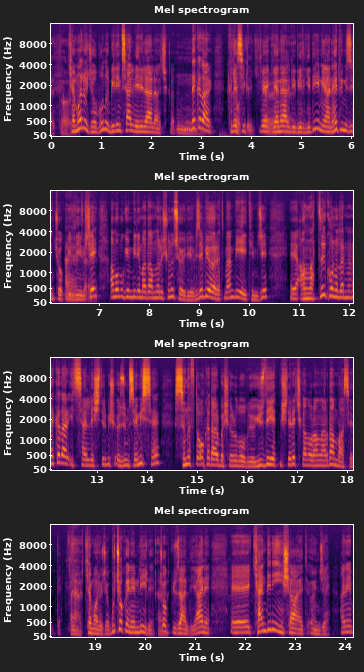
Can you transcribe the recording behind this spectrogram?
Evet, doğru. Kemal Hoca bunu bilimsel verilerle açıkladı. Hmm. Ne kadar klasik ilginç. ve Evet, genel evet. bir bilgi değil mi? Yani hepimizin çok bildiği Evet, bir şey. evet. Ama bugün bilim adamları şunu söylüyor. Bize bir öğretmen, bir eğitimci e, anlattığı konularını ne kadar içselleştirmiş, özümsemişse sınıfta o kadar başarılı oluyor. Yüzde yetmişlere çıkan oranlardan bahsetti. Evet. Kemal Hoca. Bu çok önemliydi. Çok güzeldi. Yani e, kendini inşa et önce. Hani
